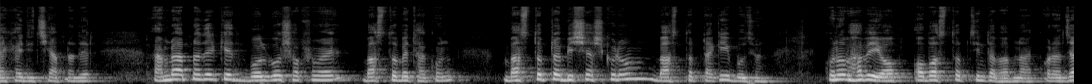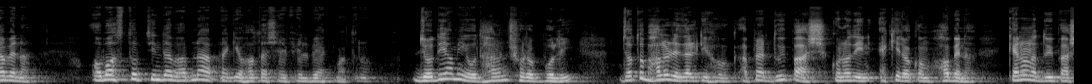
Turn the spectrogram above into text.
দেখাই দিচ্ছি আপনাদের। আমরা আপনাদেরকে বলব সবসময় বাস্তবে থাকুন। বাস্তবটা বিশ্বাস করুন, বাস্তবটাকেই বুঝুন। কোনোভাবেই অবাস্তব চিন্তা ভাবনা করা যাবে না। অবাস্তব চিন্তা ভাবনা আপনাকে হতাশায় ফেলবে একমাত্র। যদি আমি উদাহরণস্বরূপ বলি, যত ভালো রেজাল্টই হোক, আপনার দুই পাশ কোনো দিন একই রকম হবে না, কেননা দুই পাশ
